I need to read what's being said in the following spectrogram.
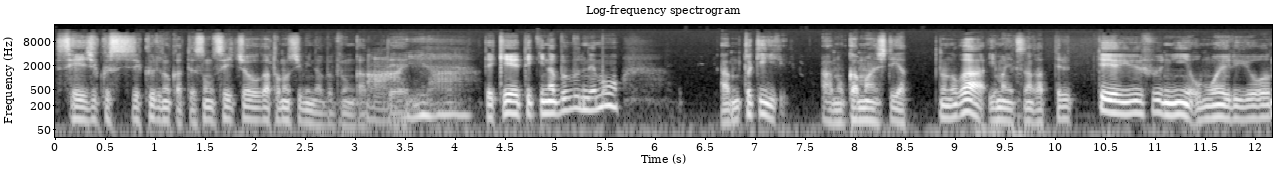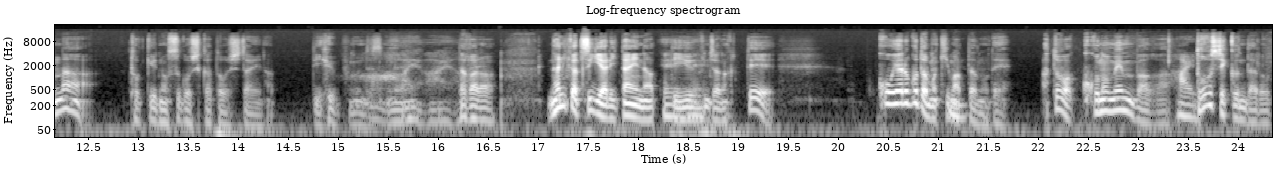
成熟してくるのかってその成長が楽しみな部分があって。で経営的な部分でもあの時あの我慢してやったのが今につながってるっていうふうに思えるような時の過ごし方をしたいなっていう部分ですね。はいはいはい。だから何か次やりたいなっていうんじゃなくて、こうやることはもう決まったので、あとはこのメンバーはい。がどうしていくんだろう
